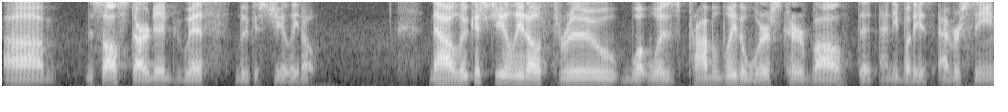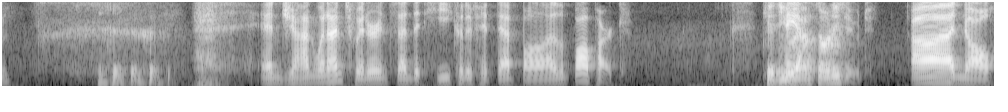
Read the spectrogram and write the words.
Um, this all started with Lucas Giolito. Now, Lucas Giolito threw what was probably the worst curveball that anybody has ever seen. and John went on Twitter and said that he could have hit that ball out of the ballpark. Kid, you have Tony? ensued. Uh, no,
